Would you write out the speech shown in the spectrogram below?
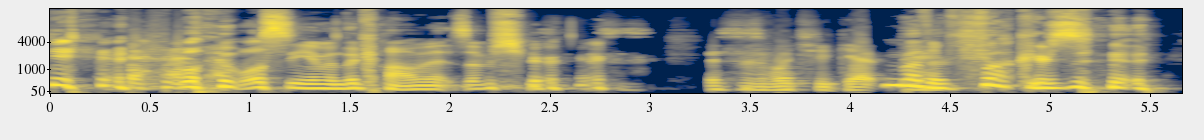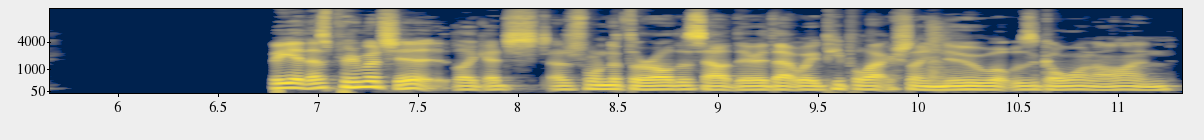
we'll, we'll see him in the comments, I'm sure. This is, this is what you get, bitch. Motherfuckers. But yeah, that's pretty much it. Like I just I just wanted to throw all this out there. That way people actually knew what was going on.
